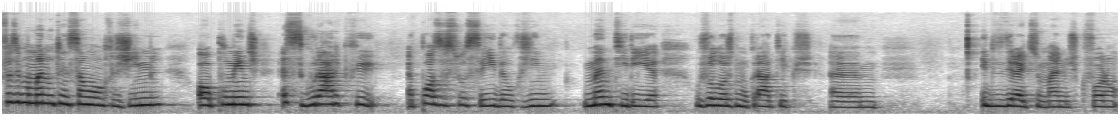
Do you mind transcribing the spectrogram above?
fazer uma manutenção ao regime, ou pelo menos assegurar que, após a sua saída, o regime manteria os valores democráticos. Uh, e de direitos humanos que foram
